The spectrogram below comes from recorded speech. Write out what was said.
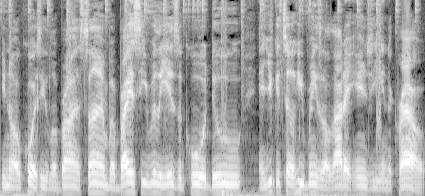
You know, of course, he's LeBron's son, but Bryce, he really is a cool dude. And you can tell he brings a lot of energy in the crowd.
